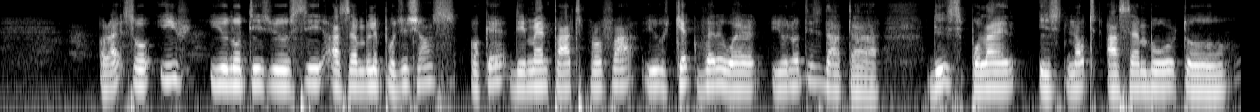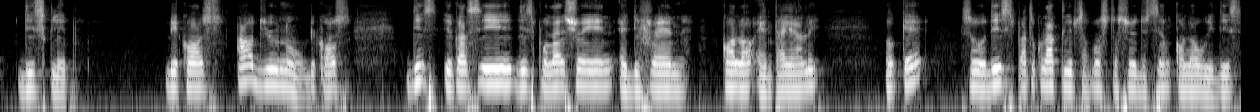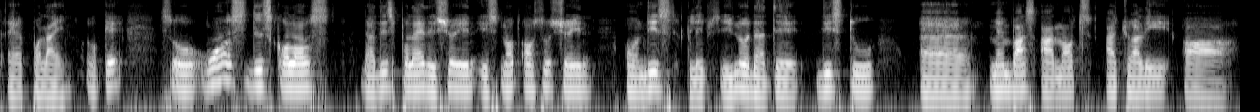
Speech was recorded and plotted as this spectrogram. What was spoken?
all right so if you notice you see assembly positions okay? The main part profile you check very well. You notice that uh, this purlin is not assembled to this clip. Because how do you know? Because this you can see this purlin showing a different color entirely okay? So this particular clip supposed to show the same color with this uh, purlin okay? So once these colors that this purlin is showing is not also showing on these clips. You know that uh, these two uh, members are not actually uh,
